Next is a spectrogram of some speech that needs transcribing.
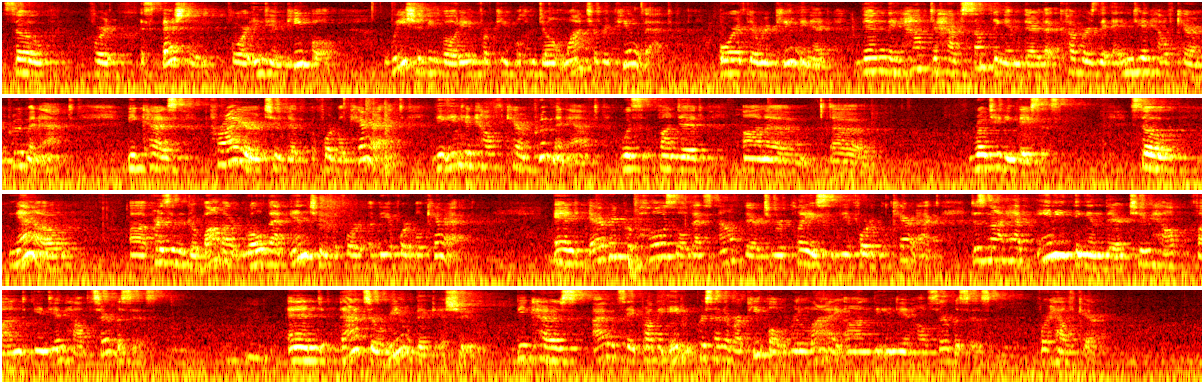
So for especially for Indian people, we should be voting for people who don't want to repeal that. Or if they're repealing it, then they have to have something in there that covers the Indian Health Care Improvement Act. Because prior to the Affordable Care Act, the Indian Health Care Improvement Act was funded on a, a rotating basis. So now, uh, President Obama rolled that into the, for, the Affordable Care Act. And every proposal that's out there to replace the Affordable Care Act does not have anything in there to help fund Indian health services. And that's a real big issue because I would say probably 80% of our people rely on the Indian health services for health care,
